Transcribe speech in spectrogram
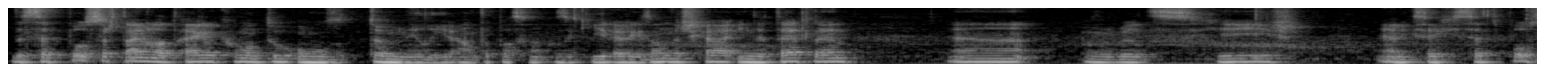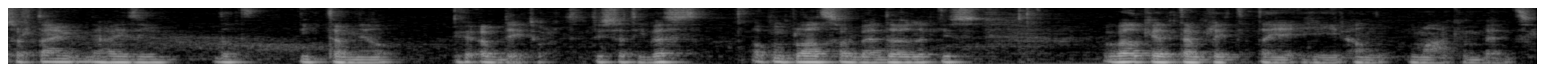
De Set Poster Time laat eigenlijk gewoon toe om onze thumbnail hier aan te passen. Als ik hier ergens anders ga in de tijdlijn, uh, bijvoorbeeld hier, en ik zeg Set Poster Time, dan ga je zien dat die thumbnail geüpdate wordt. Dus zet die best op een plaats waarbij duidelijk is welke template dat je hier aan het maken bent.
